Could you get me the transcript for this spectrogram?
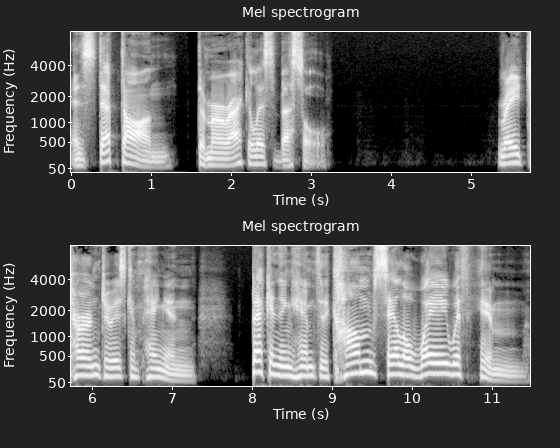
and stepped on the miraculous vessel. Ray turned to his companion, beckoning him to come sail away with him.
